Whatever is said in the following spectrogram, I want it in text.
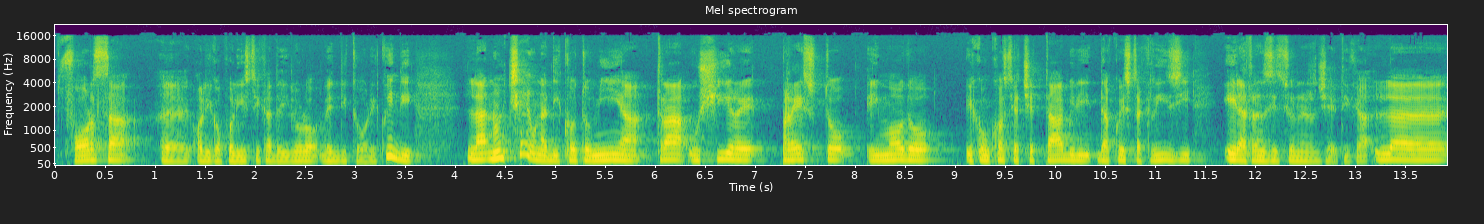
forza eh, oligopolistica dei loro venditori. Quindi la, non c'è una dicotomia tra uscire presto e in modo e con costi accettabili da questa crisi e la transizione energetica. La,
